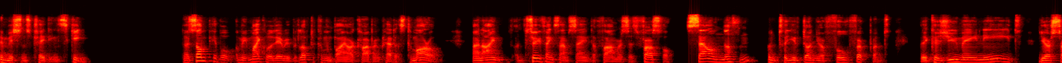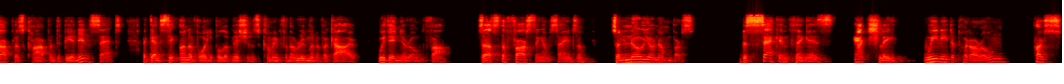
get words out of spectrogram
emissions trading scheme. Now, some people, I mean, Michael O'Leary would love to come and buy our carbon credits tomorrow. And I'm two things I'm saying to farmers is first of all, sell nothing until you've done your full footprint, because you may need your surplus carbon to be an inset against the unavoidable emissions coming from the rumen of a cow within your own farm. So that's the first thing I'm saying to them. So know your numbers. The second thing is actually we need to put our own house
